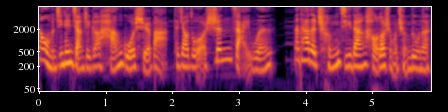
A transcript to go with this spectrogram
那我们今天讲这个韩国学霸，他叫做申载文。那他的成绩单好到什么程度呢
